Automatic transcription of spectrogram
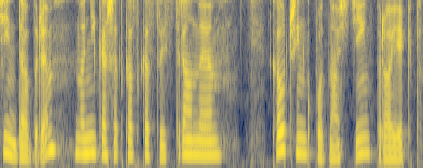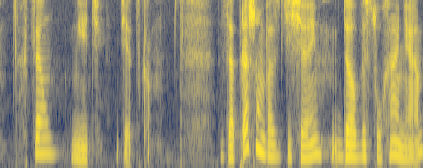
Dzień dobry, Monika Szatkowska z tej strony. Coaching płodności, projekt Chcę mieć dziecko. Zapraszam Was dzisiaj do wysłuchania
